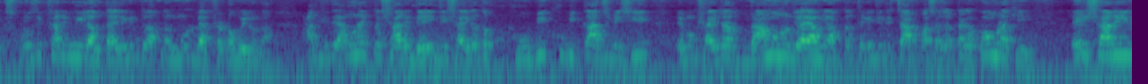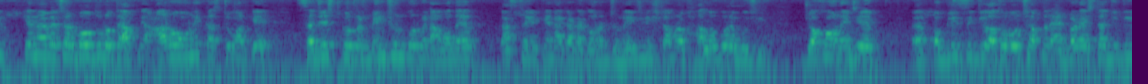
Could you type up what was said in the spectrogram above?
এক্সক্লুসিভ শাড়ি নিলাম, তাইলে কিন্তু আপনার মূল ব্যবসাটা হইল না। আমি যদি এমন একটা শাড়ি দেই যে শাড়িটা তো খুবই খুবই কাজ বেশি এবং শাড়িটার দাম অনুযায়ী আমি আপনার থেকে যদি চার পাঁচ হাজার টাকা কম রাখি, এই শাড়ির কেনা বেচার বদৌলতে আপনি আরও অনেক কাস্টমারকে সাজেস্ট করবেন মেনশন করবেন আমাদের কাছ থেকে কেনাকাটা করার জন্য। এই জিনিসটা আমরা ভালো করে বুঝি। যখন এই যে পাবলিসিটি অথবা হচ্ছে আপনার অ্যাডভার্টাইজটা যদি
